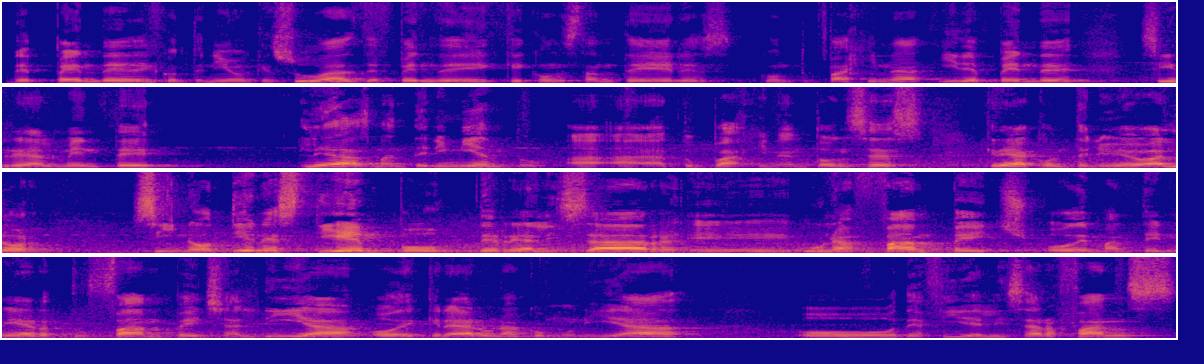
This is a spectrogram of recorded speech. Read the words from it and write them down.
depende del contenido que subas, depende de qué constante eres con tu página y depende si realmente le das mantenimiento a, tu página. Entonces, crea contenido de valor. Si no tienes tiempo de realizar eh, una fanpage o de mantener tu fanpage al día o de crear una comunidad o de fidelizar fans,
